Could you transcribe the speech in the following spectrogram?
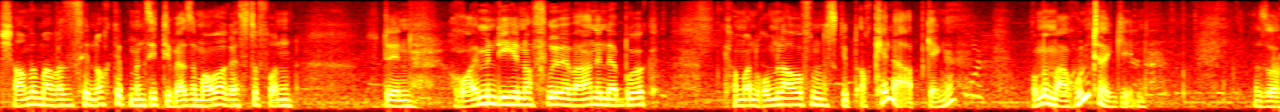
schauen wir mal, was es hier noch gibt. Man sieht diverse Mauerreste von den Räumen, die hier noch früher waren in der Burg. Kann man rumlaufen. Es gibt auch Kellerabgänge. Wollen wir mal runtergehen? Also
